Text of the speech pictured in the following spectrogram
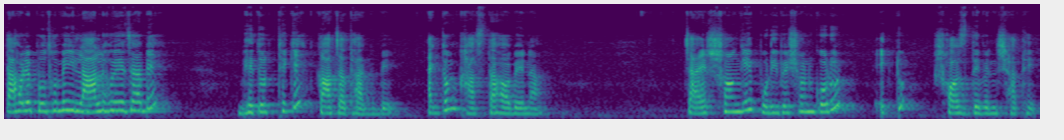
তাহলে প্রথমেই লাল হয়ে যাবে। ভেতর থেকে কাঁচা থাকবে, একদম খাস্তা হবে না। চায়ের সঙ্গে পরিবেশন করুন, একটু সস দেবেন সাথে।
